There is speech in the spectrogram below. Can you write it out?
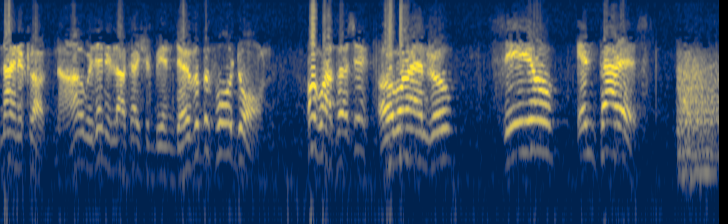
nine o'clock now. With any luck, I should be in Dover before dawn. Au revoir, Percy. Au revoir, Andrew. See you in Paris.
